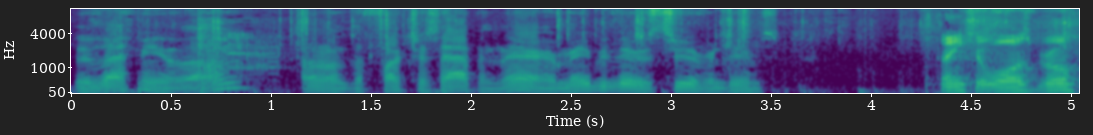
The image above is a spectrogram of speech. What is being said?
They left me alone. I don't know what the fuck just happened there. Maybe there was two different teams. I think it was, bro.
